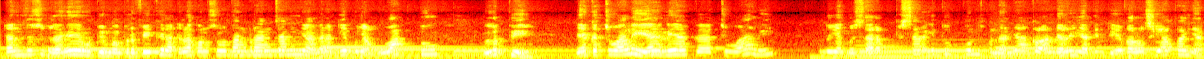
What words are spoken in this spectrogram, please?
Dan itu sebenarnya yang lebih berpikir adalah konsultan perancangnya karena dia punya waktu lebih. Ya kecuali ya ini ya kecuali untuk yang besar besar itu pun sebenarnya kalau anda lihat yang dievaluasi apanya?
